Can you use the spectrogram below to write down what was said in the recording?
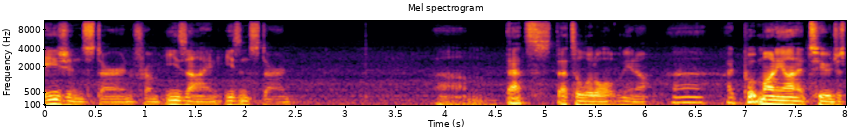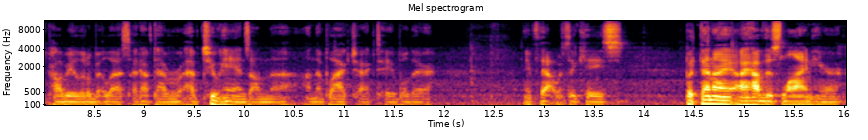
Asian stern from Eisine, Eisenstern. Um, that's that's a little, you know, uh, I'd put money on it too, just probably a little bit less. I'd have to have have two hands on the on the blackjack table there, if that was the case. But then I, I have this line here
